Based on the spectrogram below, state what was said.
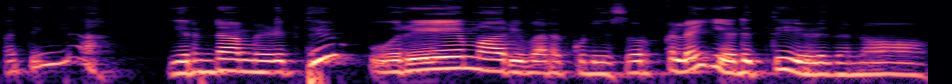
பார்த்தீங்களா இரண்டாம் எழுத்து ஒரே மாதிரி வரக்கூடிய சொற்களை எடுத்து எழுதணும்.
